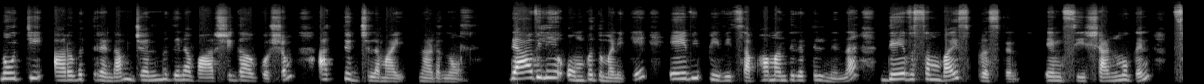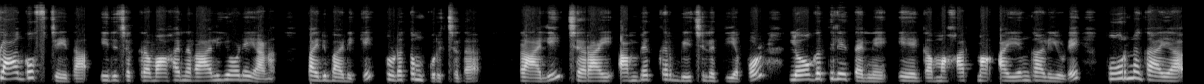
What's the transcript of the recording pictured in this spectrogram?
നൂറ്റി അറുപത്തിരണ്ടാം ജന്മദിന വാർഷികാഘോഷം അത്യുജ്വലമായി നടന്നു. രാവിലെ ഒമ്പത് മണിക്ക് എ വി പി വി സഭാമന്ദിരത്തിൽ നിന്ന് Devaswom vice president M C Shanmughan flag off ചെയ്ത ഇരുചക്ര വാഹന റാലിയോടെയാണ് പരിപാടിക്ക് തുടക്കം കുറിച്ചത്. റാലി ചെറായി അംബേദ്കർ ബീച്ചിലെത്തിയപ്പോൾ ലോകത്തിലെ തന്നെ ഏക മഹാത്മാ അയ്യങ്കാളിയുടെ പൂർണകായ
